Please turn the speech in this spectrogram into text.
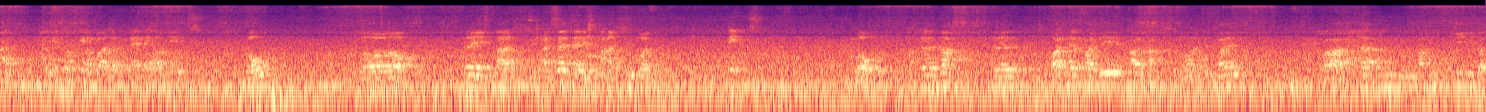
Are, are you talking about the planet of apes? No, no, no. That is not. I said that is not a human. Apes. No, they're not. The what their body are not human. That's why. But that monkey, the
